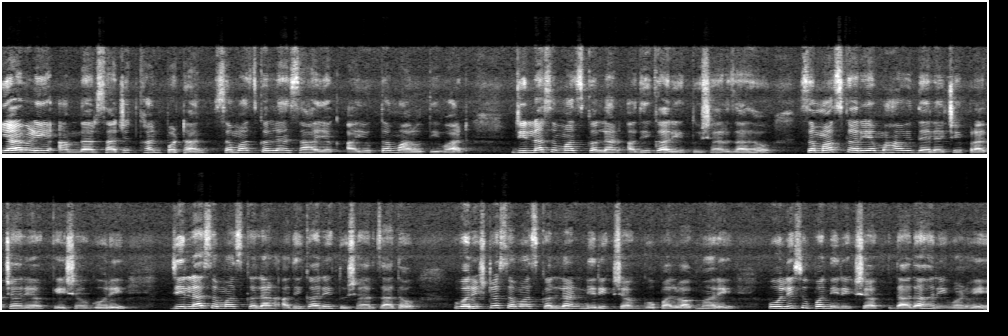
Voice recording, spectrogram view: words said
यावेळी आमदार साजिद खान पठाण समाज कल्याण सहाय्यक आयुक्त मारुती वाट जिल्हा समाज कल्याण अधिकारी तुषार जाधव समाज कार्य महाविद्यालयाचे प्राचार्य केशव गोरे जिल्हा समाज कल्याण अधिकारी तुषार जाधव वरिष्ठ समाज कल्याण निरीक्षक गोपाल वाघमारे पोलीस उपनिरीक्षक दादाहरी वणवे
